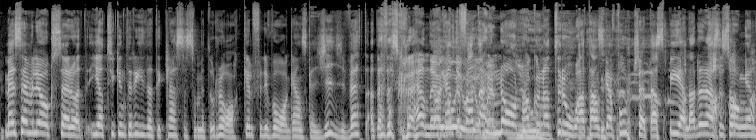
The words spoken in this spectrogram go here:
Men sen vill jag också säga då att jag tycker inte riktigt att det klassas som ett orakel, för det var ganska givet att detta skulle hända. Jag Ja, kan jo, inte jo, fatta jo, hur någon har jo. kunnat tro att han ska fortsätta spela den här säsongen.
